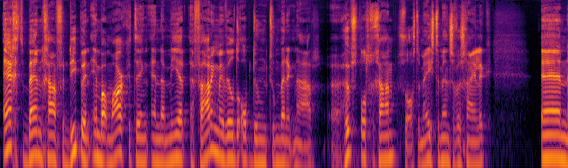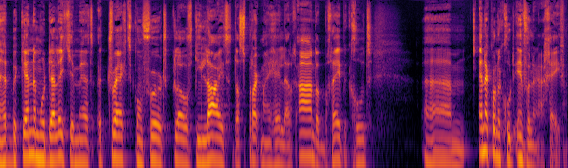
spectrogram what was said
echt ben gaan verdiepen in inbound marketing en daar meer ervaring mee wilde opdoen, toen ben ik naar uh, HubSpot gegaan, zoals de meeste mensen waarschijnlijk. En het bekende modelletje met Attract, Convert, Close, Delight, dat sprak mij heel erg aan, dat begreep ik goed. Um, en daar kon ik goed invulling aan geven.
